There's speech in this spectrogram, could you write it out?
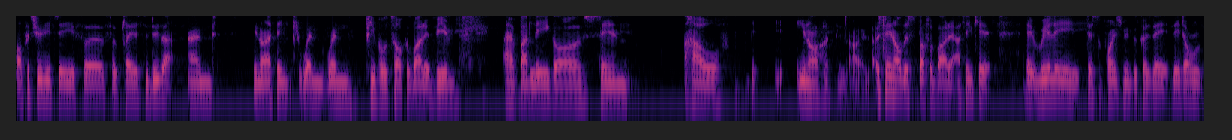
opportunity for, for players to do that. And you know, I think when when people talk about it being a bad league or saying how you know saying all this stuff about it, I think it it really disappoints me because they, they don't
